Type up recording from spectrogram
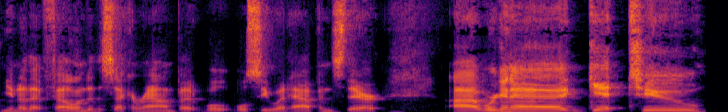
you know that fell into the second round. But we'll we'll see what happens there. Uh, we're gonna get to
